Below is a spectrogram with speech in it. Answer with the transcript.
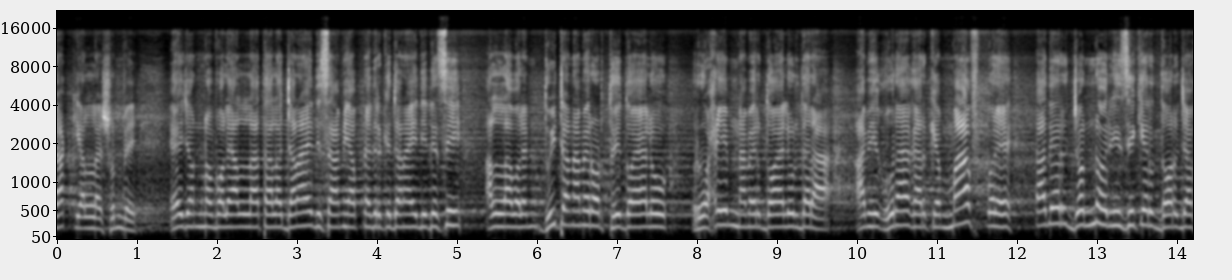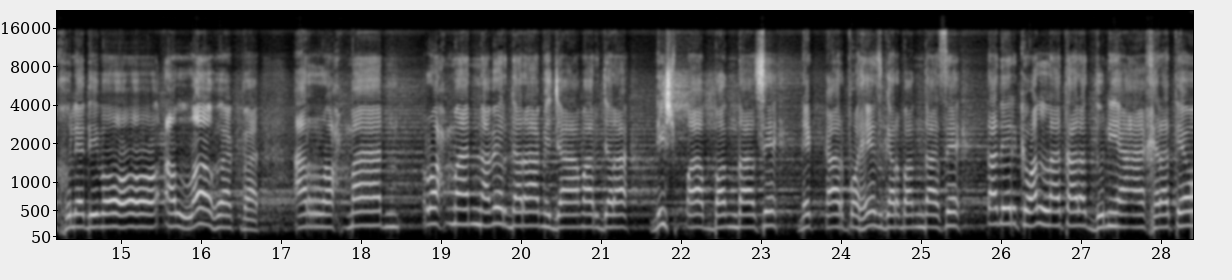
ডাক কি আল্লাহ শুনবে? এই জন্য বলে আল্লাহ তালা জানাই দিছে, আমি আপনাদেরকে জানাই দিতেছি, আল্লাহ বলেন, দুইটা নামের অর্থই দয়ালু, রহিম নামের দয়ালুর দ্বারা আমি গুণাগারকে মাফ করে তাদের জন্য রিজিকের দরজা খুলে দিব। আল্লাহ একবার আর রহমান রহমান নামের দ্বারা আমি যা আমার যারা নিষ্পাপ বান্দা আছে, নেককার পরহেজগার বান্দা আছে তাদেরকে আল্লাহ তারা দুনিয়া আখেরাতেও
